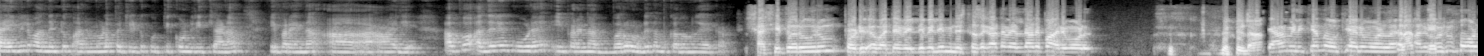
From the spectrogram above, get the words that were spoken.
ലൈവിൽ വന്നിട്ടും അനുമോളെ പറ്റിയിട്ട് കുത്തിക്കൊണ്ടിരിക്കുകയാണ് ഈ പറയുന്ന ആര്യ. അപ്പോൾ അതിന് കൂടെ ഈ പറയുന്ന അക്ബറും ഉണ്ട് നമുക്കതൊന്ന് കേൾക്കാം. ശശി തരൂരും മറ്റേ വലിയ വലിയ വലിയ മിനിസ്റ്റേഴ്സ് കാട്ട വലുതാണ് ഇപ്പൊ അനുമോൾ. ഞാൻ വിളിക്കാൻ നോക്കി അനുമോൾ ഫോൺ.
